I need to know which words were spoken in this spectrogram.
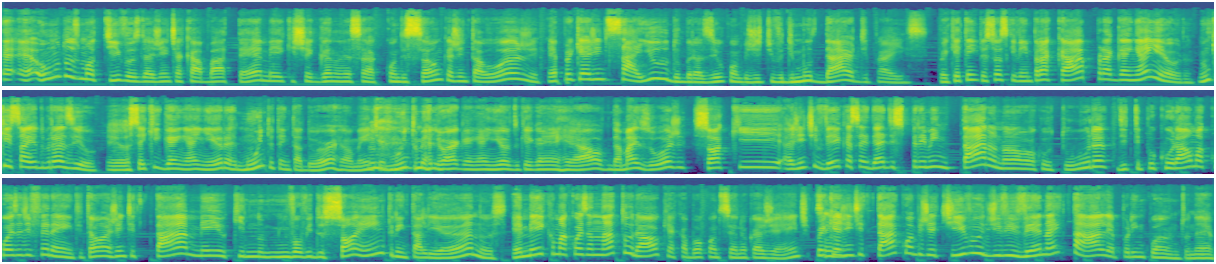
É, é um dos motivos da gente acabar até meio que chegando nessa condição que a gente tá hoje é porque a gente saiu do Brasil com o objetivo de mudar de país. Porque tem pessoas que vêm pra cá pra ganhar em euro. Não quis sair do Brasil. É, Eu sei que ganhar em euro é muito tentador, realmente. É muito melhor ganhar em euro do que ganhar em real, ainda mais hoje. Só que a gente veio com essa ideia de experimentar uma nova cultura, de tipo procurar uma coisa diferente. Então a gente tá meio que envolvido só entre italianos. É meio que uma coisa natural que acabou acontecendo com a gente, porque Sim. a gente tá com o objetivo de viver na Itália por enquanto, né?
